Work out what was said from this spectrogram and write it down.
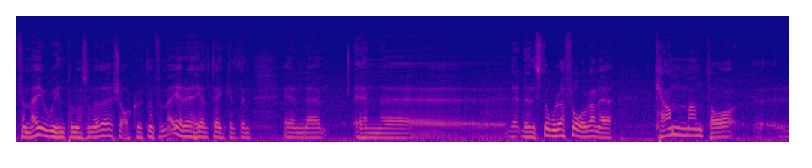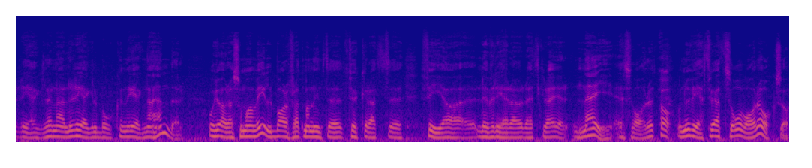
för mig att gå in på några sådana där saker utan för mig är det helt enkelt en, en, en, den stora frågan är kan man ta reglerna eller regelboken i egna händer? Och göra som man vill bara för att man inte tycker att eh, Fia levererar rätt grejer? Nej, är svaret. Ja. Och nu vet vi att så var det också.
